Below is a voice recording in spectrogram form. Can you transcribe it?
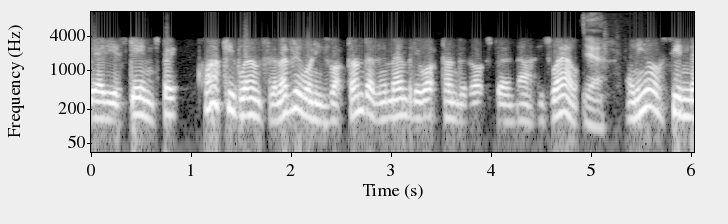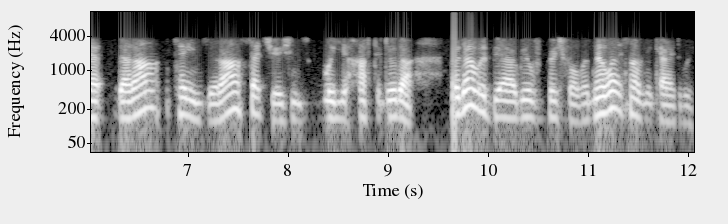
various games. But Clarkey's learned from everyone he's worked under. Remember, he worked under Roxburgh and that as well. Yeah. And he'll have seen that there are times, there are situations where you have to do that. But that would be a real push forward. Now, let's not get carried away.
